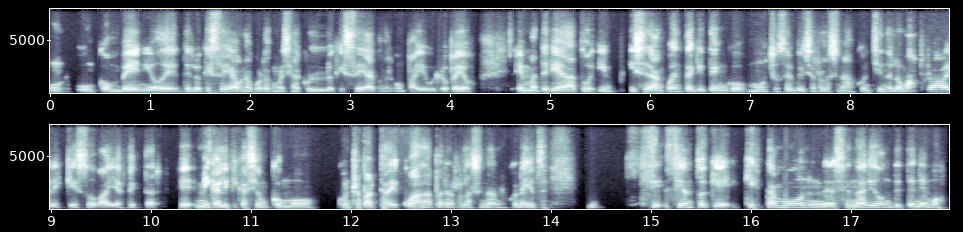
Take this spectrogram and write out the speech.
un, un convenio de, de, lo que sea, un acuerdo comercial con lo que sea, con algún país europeo en materia de datos, y, y se dan cuenta que tengo muchos servicios relacionados con China, lo más probable es que eso vaya a afectar eh, mi calificación como contraparte adecuada para relacionarnos con ellos siento que, que, estamos en un escenario donde tenemos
